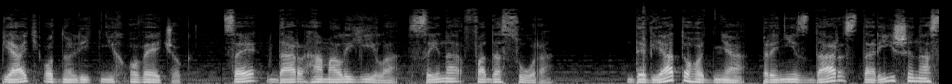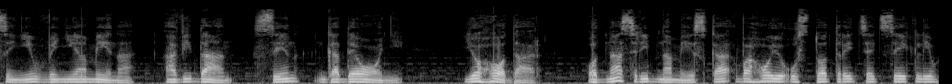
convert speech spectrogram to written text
п'ять однолітніх овечок. Це дар Гамалиїла, сина Фадасура. Дев'ятого дня приніс дар старішина синів Веніамина, Авідан, син Гадеоні. Його дар. Одна срібна миска вагою у 130 сиклів,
